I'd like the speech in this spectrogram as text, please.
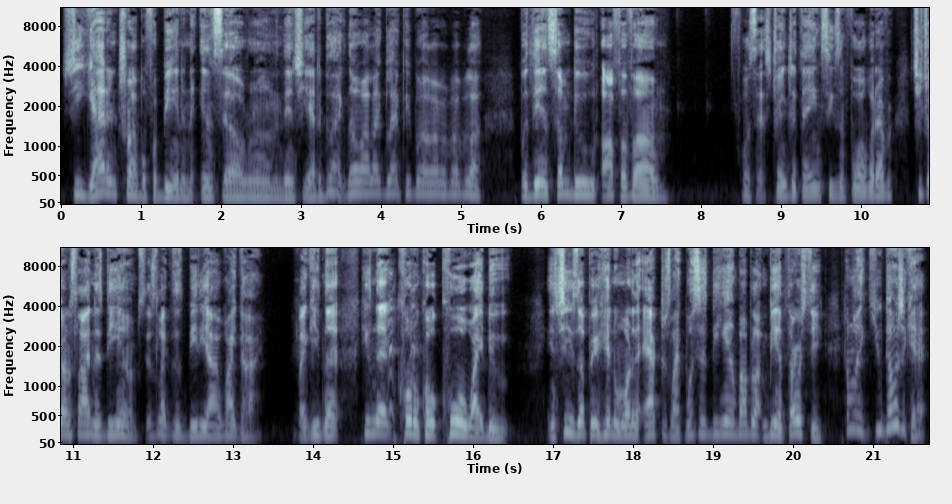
She got in trouble for being in the incel room, and then she had to be like, "No, I like black people," blah blah blah blah. But then some dude off of um, what's that? Stranger Things season four, whatever. She tried to slide in his DMs. It's like this BDI white guy, like he's not he's not quote unquote cool white dude. And she's up here hitting one of the actors like, "What's his DM?" Blah blah, and being thirsty. And I'm like, "You Doja Cat."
